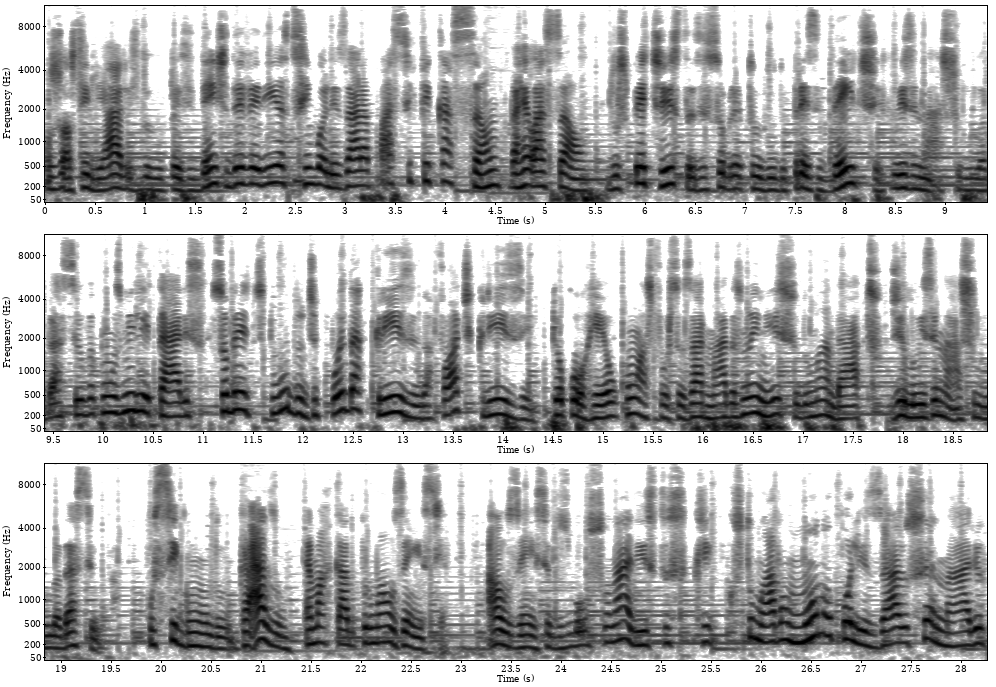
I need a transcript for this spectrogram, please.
os auxiliares do presidente, deveria simbolizar a pacificação da relação dos petistas e, sobretudo, do presidente Luiz Inácio Lula da Silva com os militares, sobretudo depois da crise, da forte crise que ocorreu com as Forças Armadas no início do mandato de Luiz Inácio Lula da Silva. O segundo caso é marcado por uma ausência a ausência dos bolsonaristas que costumavam monopolizar o cenário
